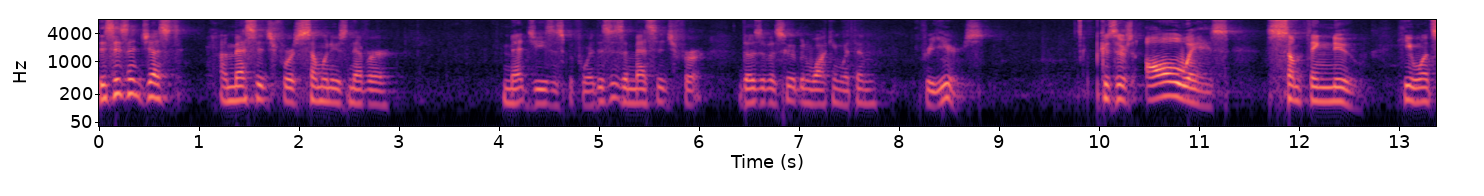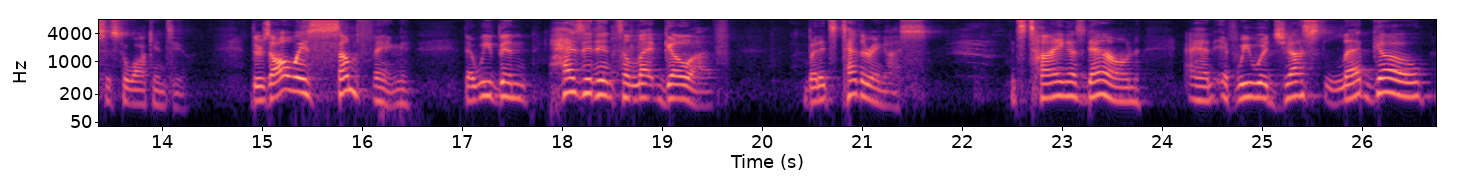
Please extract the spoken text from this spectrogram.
this isn't just a message for someone who's never met Jesus before. This is a message for those of us who have been walking with him for years. Because there's always something new he wants us to walk into. There's always something that we've been hesitant to let go of, but it's tethering us, it's tying us down. And if we would just let go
